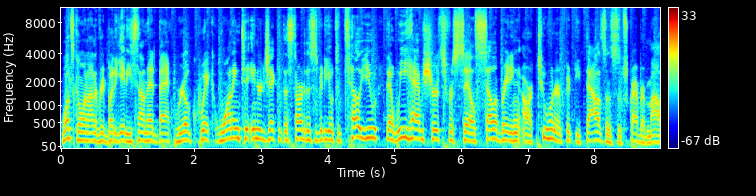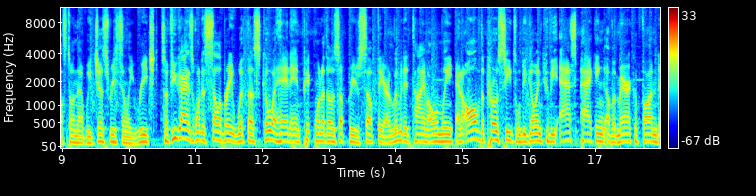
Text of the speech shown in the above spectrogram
What's going on, everybody? Ed Soundhead back real quick, wanting to interject at the start of this video to tell you that we have shirts for sale celebrating our 250,000 subscriber milestone that we just recently reached. So if you guys want to celebrate with us, go ahead and pick one of those up for yourself. They are limited time only, and all of the proceeds will be going to the Ass Packing of America Fund,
